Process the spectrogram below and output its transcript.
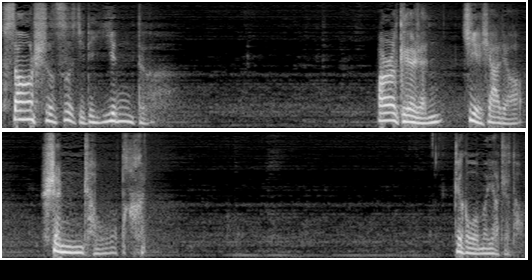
丧失自己的阴德，而给人结下了深仇大恨。这个我们要知道，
